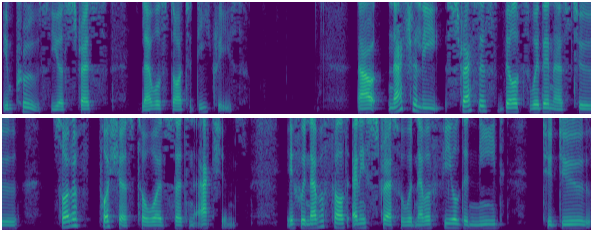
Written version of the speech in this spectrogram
improves, your stress levels start to decrease. Now, naturally, stress is built within us to sort of push us towards certain actions. If we never felt any stress, we would never feel the need to do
